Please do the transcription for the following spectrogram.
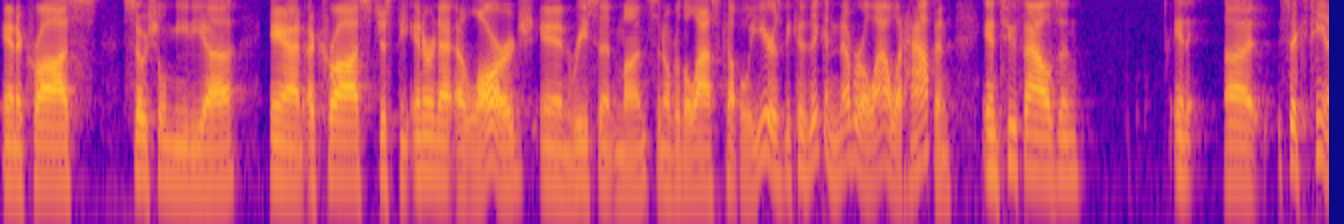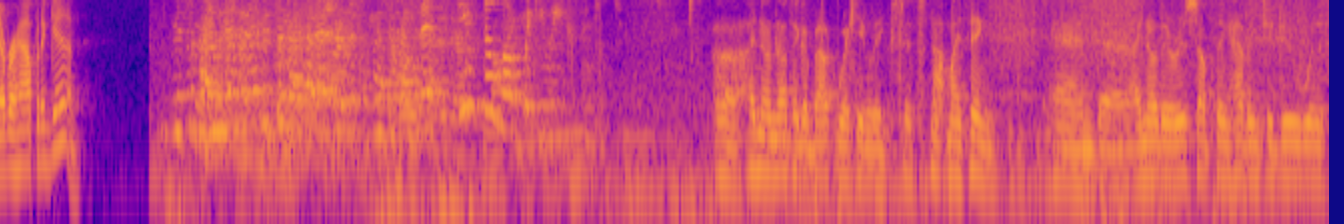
and across social media and across just the internet at large in recent months and over the last couple of years because they can never allow what happened in 2016 uh, ever happen again. Mr. President, Mr. President, Mr. President, do you still love WikiLeaks? Uh, I know nothing about WikiLeaks. It's not my thing. And uh, I know there is something having to do with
